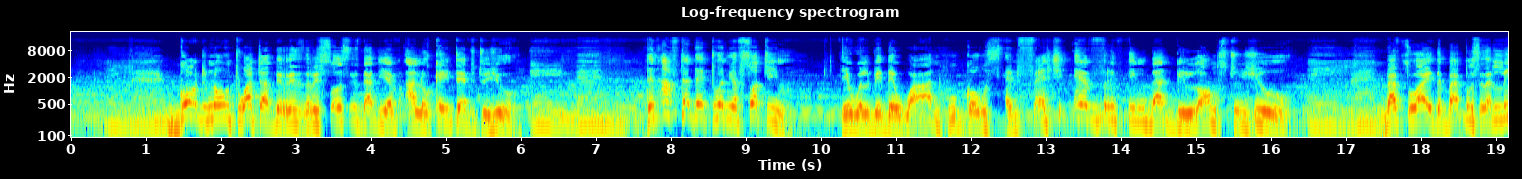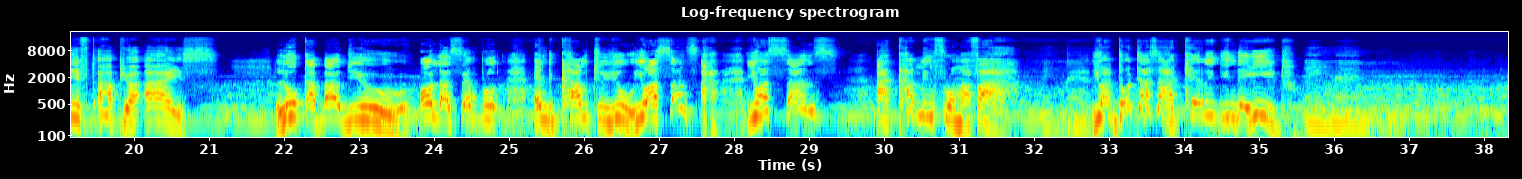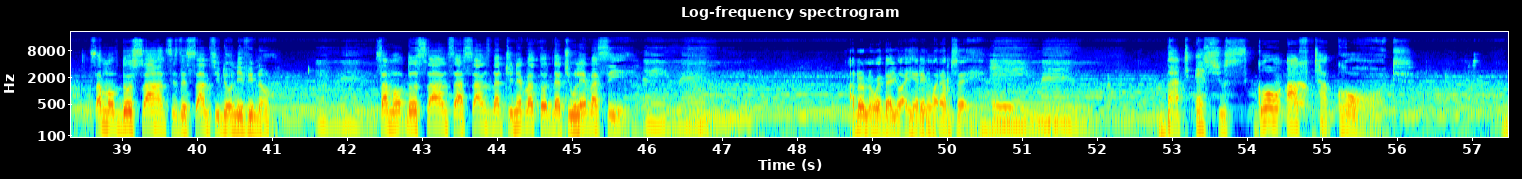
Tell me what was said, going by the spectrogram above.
Amen. God knows what are the resources that He have allocated to you. Amen. Then after that, when you have sought Him, He will be the one who goes and fetch everything that belongs to you. Amen. That's why the Bible says, lift up your eyes. Look about you, all assemble and come to you. Your sons, your sons are coming from afar. Amen. Your daughters are carried in the heap. Amen. Some of those sons is the sons you don't even know. Amen. Some of those sons are sons that you never thought that you will ever see. Amen. I don't know whether you are hearing what I'm saying. Amen. But as you go after God,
